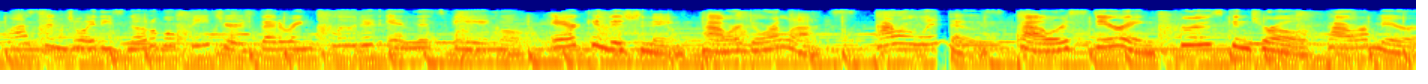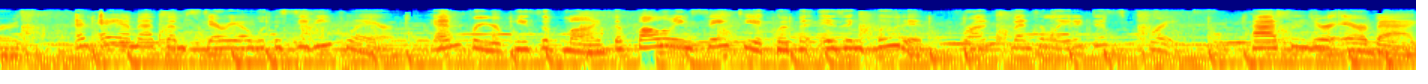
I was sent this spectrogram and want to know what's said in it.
Plus, enjoy these notable features that are included in this vehicle. Air conditioning, power door locks, power windows, power steering, cruise control, power mirrors, an AM FM stereo with a CD player. And for your peace of mind, the following safety equipment is included. Front ventilated disc brakes, passenger airbag,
